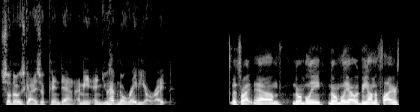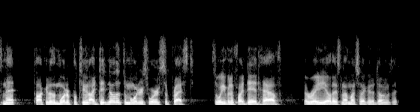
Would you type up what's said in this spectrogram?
so those guys are pinned down. I mean, and you have no radio, right? That's right. Um, normally, normally I would be on the fires net talking to the mortar platoon. I did know that the mortars were suppressed, so even if I did have a radio, there's not much I could have done with it.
